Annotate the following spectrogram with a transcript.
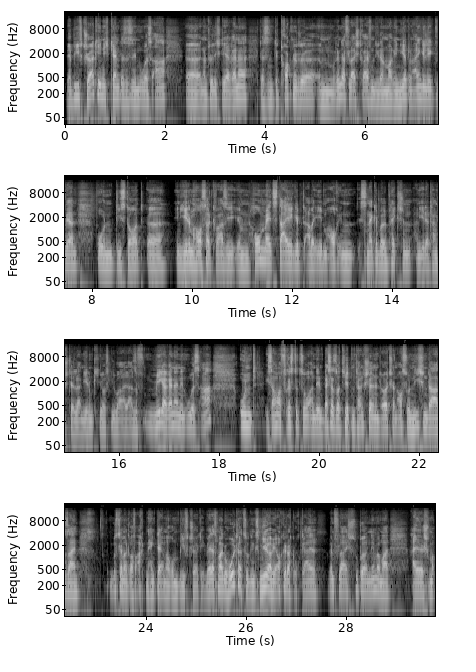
Wer Beef Jerky nicht kennt, das ist in den USA äh, natürlich der Renner. Das sind getrocknete ähm, Rinderfleischstreifen, die dann mariniert und eingelegt werden und die es dort äh, in jedem Haushalt quasi im Homemade-Style gibt, aber eben auch in snackable Päckchen an jeder Tankstelle, an jedem Kiosk, überall. Also mega Renner in den USA und ich sag mal, fristet so an den besser sortierten Tankstellen in Deutschland auch so Nischen da sein. Musst ja mal drauf achten, hängt da immer rum Beef Jerky. Wer das mal geholt hat, so ging es mir, habe ich auch gedacht, oh geil, Rindfleisch, super, nehmen wir mal. Also,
